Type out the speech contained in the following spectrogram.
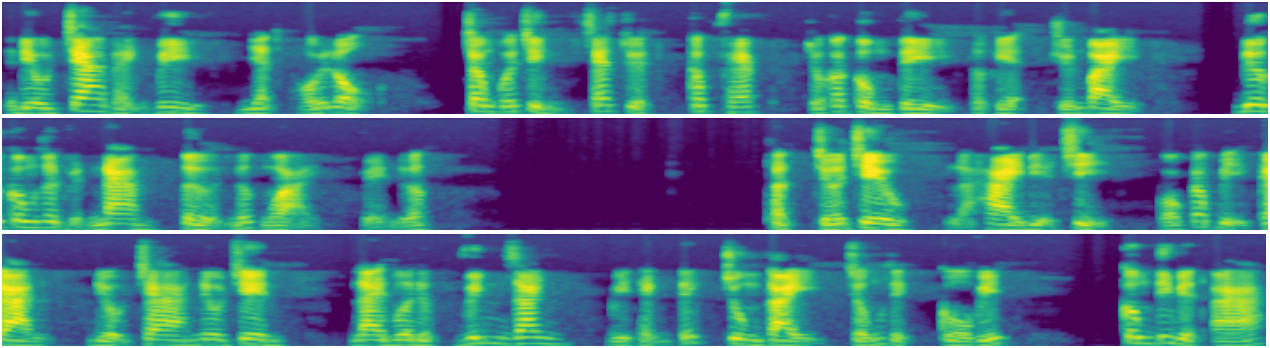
để điều tra về hành vi nhận hối lộ trong quá trình xét duyệt cấp phép cho các công ty thực hiện chuyến bay đưa công dân Việt Nam từ nước ngoài về nước. Thật chớ trêu là hai địa chỉ có các bị can điều tra nêu trên lại vừa được vinh danh vì thành tích chung tay chống dịch Covid. Công ty Việt Á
